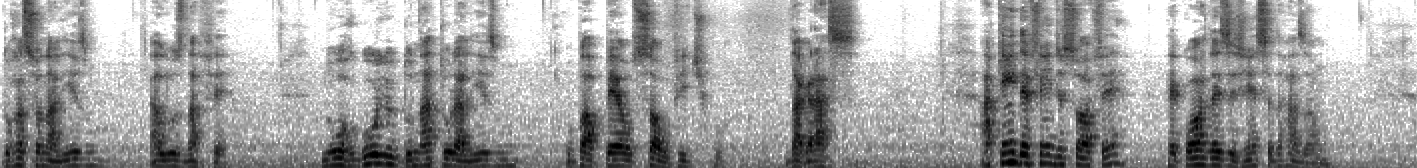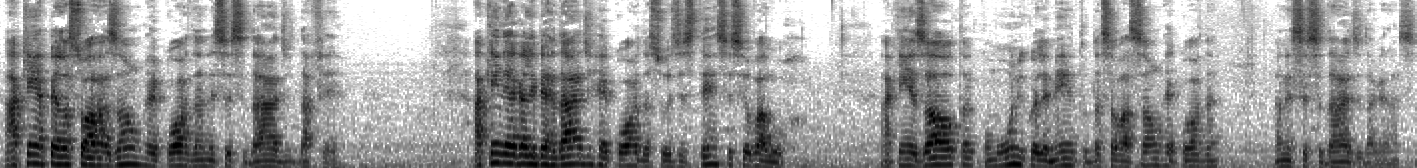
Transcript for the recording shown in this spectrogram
do racionalismo, a luz da fé. No orgulho do naturalismo, o papel salvítico da graça a quem defende sua fé, recorda a exigência da razão. A quem apela sua razão, recorda a necessidade da fé. A quem nega a liberdade, recorda sua existência e seu valor. A quem exalta como único elemento da salvação, recorda a necessidade da graça.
